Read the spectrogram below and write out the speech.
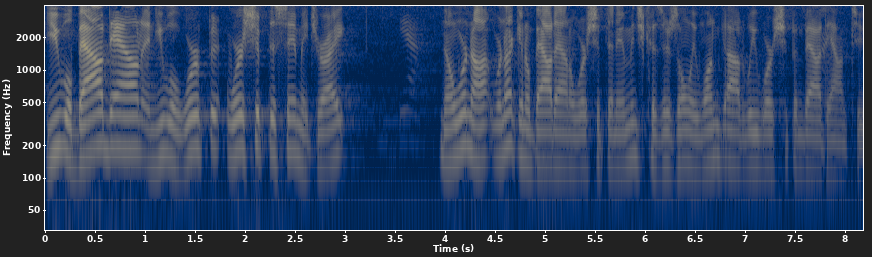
You will bow down and you will worship this image, right? No, we're not. We're not going to bow down and worship that image because there's only one God we worship and bow down to,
